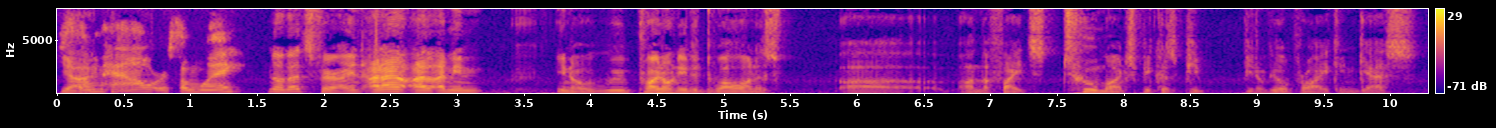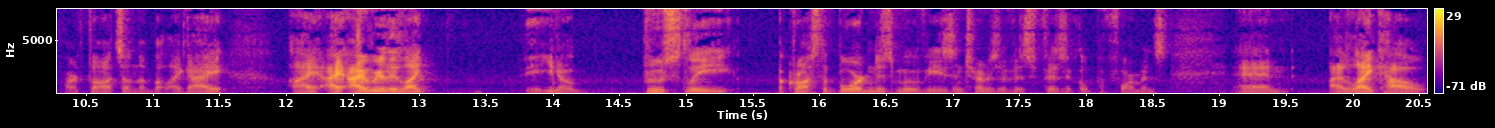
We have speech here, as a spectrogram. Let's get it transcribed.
Yeah. somehow or some way. No, that's fair. And, and I, I, I mean, you know, we probably don't need to dwell on his, uh, on the fights too much because people, you know, people probably can guess our thoughts on them. But like, I, I, I really like, you know, Bruce Lee across the board in his movies in terms of his physical performance, and I like how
